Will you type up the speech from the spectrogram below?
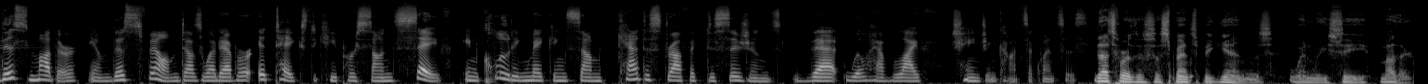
This mother in this film does whatever it takes to keep her son safe, including making some catastrophic decisions that will have life changing consequences. That's where the suspense begins when we see Mother.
